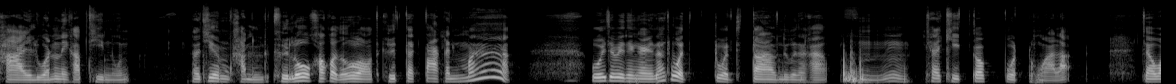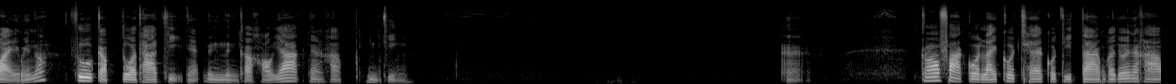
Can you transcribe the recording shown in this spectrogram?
ชายล้วนเลยครับทีมนู้น แล้วที่สำคัญคือโลกเขากับโลกเราคือแตกต่างกันมากอุ้ยจะเป็นยังไงนะตรวจตรวจตามดูนะครับแค่คิดก็ปวดหัวละ จะไหวไหมเนาะสู้กับตัวทาจิเนี่ยหนึ่งหนึ่งกับเขายากเนะครับ จริงๆอ่าก็ฝากกดไลค์กดแชร์กดติดตามกันด้วยนะครับ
